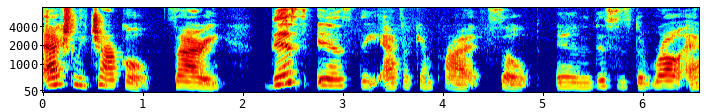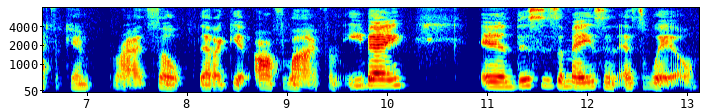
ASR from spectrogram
actually charcoal. Sorry. This is the African Pride soap, and this is the raw African Pride soap that I get offline from eBay. And this is amazing as well.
